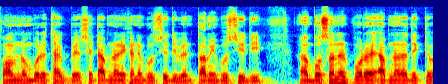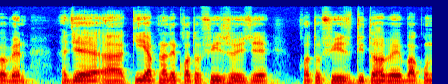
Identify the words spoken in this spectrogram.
ফর্ম নম্বরে থাকবে। সেটা আপনারা এখানে বসিয়ে দিবেন। তো আমি বসিয়ে দিই। বসানোর পরে আপনারা দেখতে পাবেন যে কি আপনাদের কত ফিজ হয়েছে, কত ফিজ দিতে হবে বা কোন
